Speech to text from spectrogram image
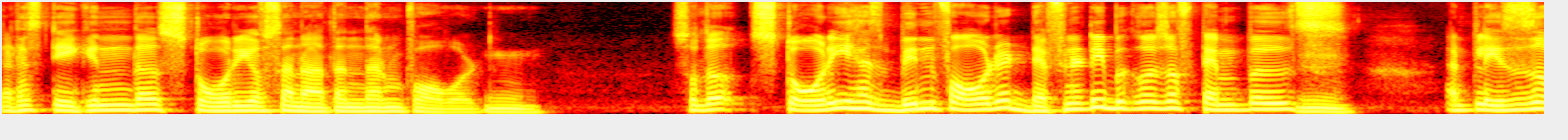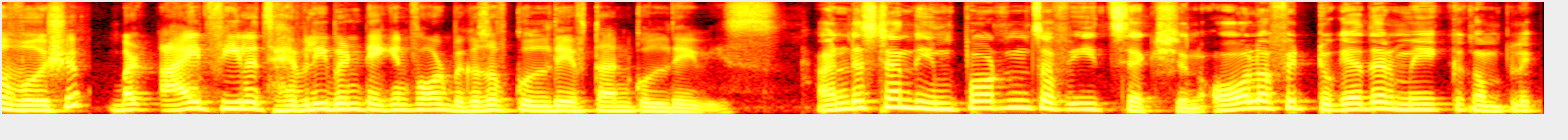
that has taken the story of sanatan dharma forward. Hmm. so the story has been forwarded definitely because of temples Hmm. and places of worship but i feel it's heavily been taken forward because of kuldevta and kuldevis. Understand the importance of each section. All of it together make a complete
